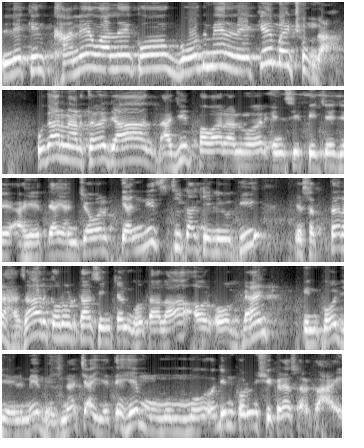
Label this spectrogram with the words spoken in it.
लेकिन खाने वाले को गोद में लेके बैठूंगा। उदाहरणार्थ ज्या अजित पवारांवर एन सी पीचे जे आहेत त्या यांच्यावर त्यांनीच टीका केली होती ते सत्तर हजार करोड़ का सिंचन घोटाला और वो बँक इनको जेल में भेजना चाहिए। ते हे मोदींकडून शिकण्यासारखं आहे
